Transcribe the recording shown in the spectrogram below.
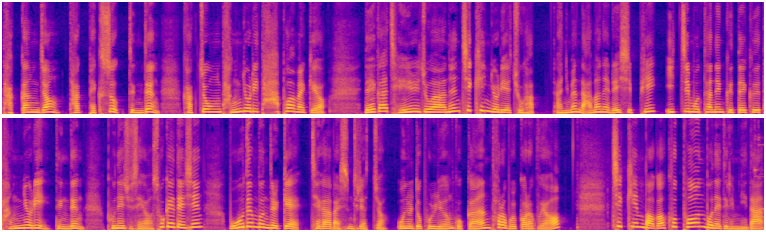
닭강정, 닭백숙 등등 각종 닭 요리 다 포함할게요. 내가 제일 좋아하는 치킨 요리의 조합, 아니면 나만의 레시피, 잊지 못하는 그때 그 닭 요리 등등 보내주세요. 소개되신 모든 분들께 제가 말씀드렸죠. 오늘도 볼륨 곳간 털어볼 거라고요. 치킨 버거 쿠폰 보내드립니다.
